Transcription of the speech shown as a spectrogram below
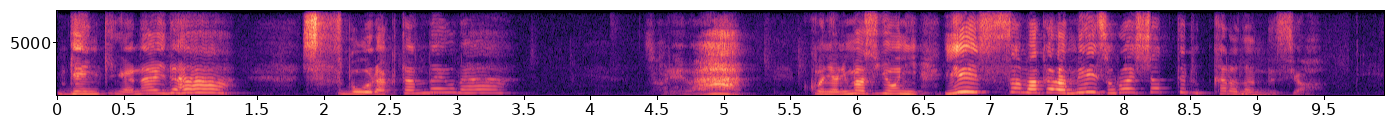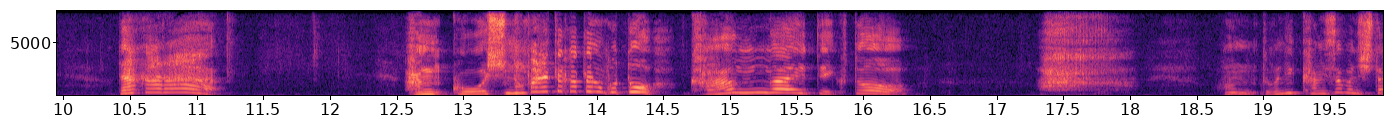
元気がないな。失望落胆だよな。それはここにありますようにイエス様から目そらしちゃってるからなんですよ。だから反抗を忍ばれた方のことを考えていくと、はあ、本当に神様に従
